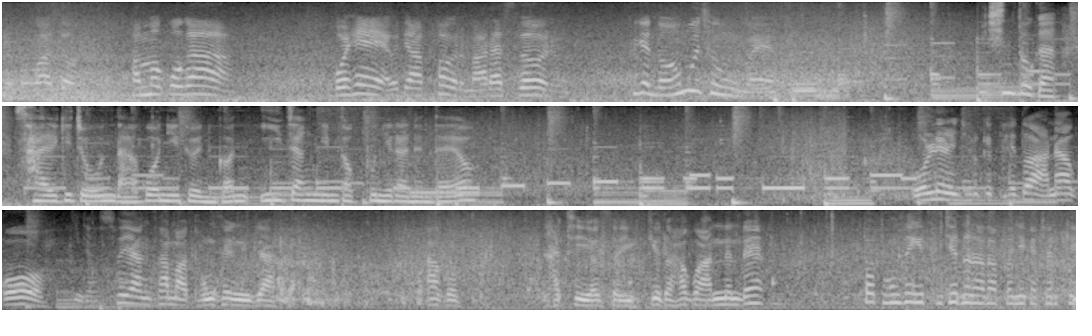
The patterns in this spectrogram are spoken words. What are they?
그리고 와서 밥 먹고 가. 뭐 해? 어디 아파? 그러면 알았어. 그게 너무 좋은 거예요. 신도가 살기 좋은 낙원이 된 건 이장님 덕분이라는데요. 원래는 저렇게 배도 안 하고, 이제 소양 삼아 동생 이제 하고 같이 여기서 있기도 하고 왔는데, 또 동생이 부지런하다 보니까 저렇게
